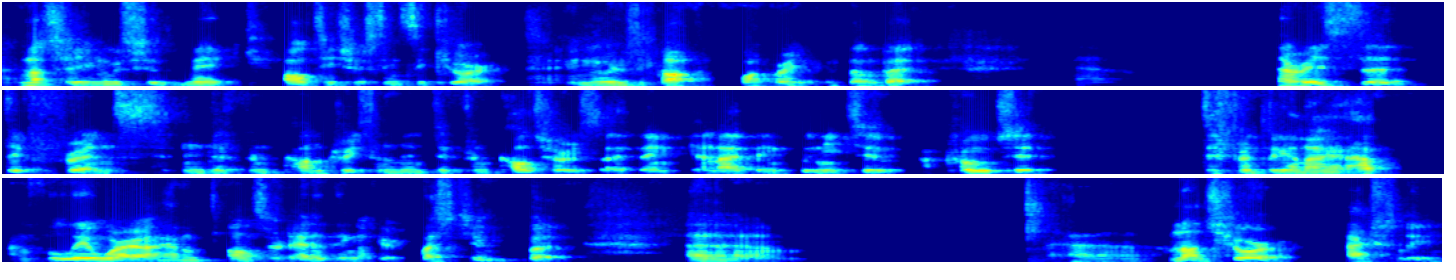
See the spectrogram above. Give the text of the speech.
I'm not saying we should make all teachers insecure in order to cooperate with them, but there is a difference in different countries and in different cultures, I think, and I think we need to approach it differently. And I have, I'm fully aware I haven't answered anything of your question, but um, uh, I'm not sure actually.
